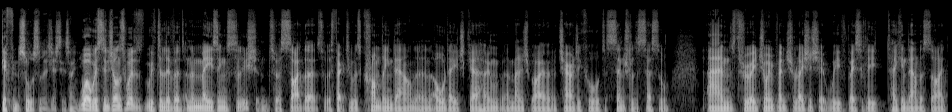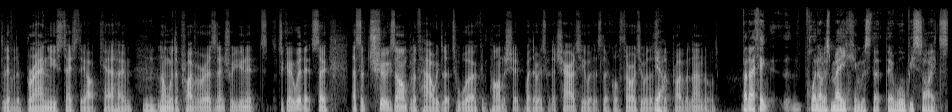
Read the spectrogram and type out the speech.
different sorts of logistics. Don't you? Well, with St John's Wood, we've delivered an amazing solution to a site that effectively was crumbling down, an old age care home uh, managed by a charity called Central and Cecil. And through a joint venture relationship, we've basically taken down the site, delivered a brand new state of the art care home, mm. along with a private residential unit to go with it. So that's a true example of how we'd look to work in partnership, whether it's with a charity, whether it's local authority, whether it's yeah. with a private landlord. But I think the point I was making was that there will be sites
